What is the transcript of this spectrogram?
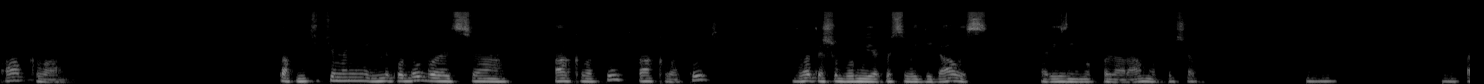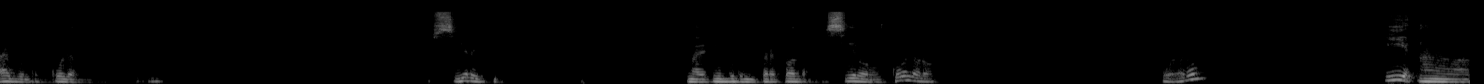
аква. Так, ну тільки мені не подобається аква тут, аква тут. Давайте, щоб вони якось виділялись різними кольорами хоча б. Нехай буде кольор. Сірий. Навіть не будемо перекладати сірого кольору. Кольору. І а,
